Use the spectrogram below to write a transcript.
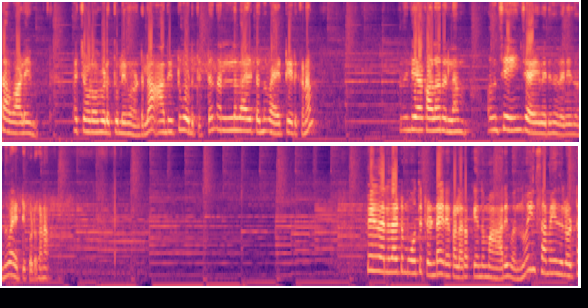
സവാളയും പച്ചമുളകും വെളുത്തുള്ളിയും ഉണ്ടല്ലോ അതിട്ട് കൊടുത്തിട്ട് നല്ലതായിട്ടൊന്ന് വഴറ്റിയെടുക്കണം ഇതിന്റെ ആ കളറെല്ലാം ഒന്ന് ചേഞ്ച് ആയി വരുന്നവരെ ഇതൊന്ന് വഴറ്റി കൊടുക്കണം ഇത് നല്ലതായിട്ട് മൂത്തിട്ടുണ്ട്. അതിന്റെ കളറൊക്കെ ഒന്ന് മാറി വന്നു. ഈ സമയം ഇതിലോട്ട്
